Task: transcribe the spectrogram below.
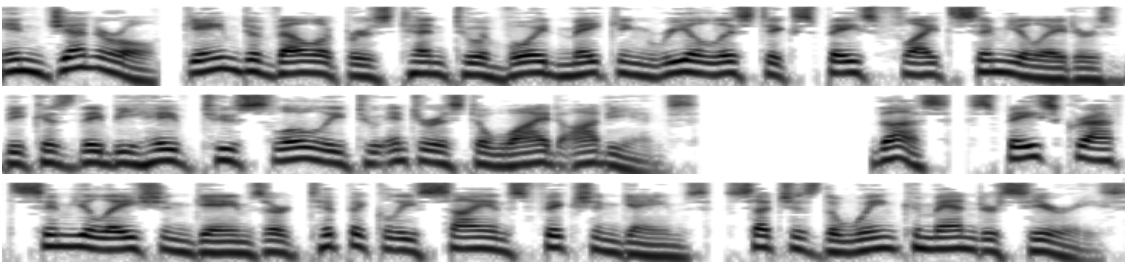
In general, game developers tend to avoid making realistic spaceflight simulators because they behave too slowly to interest a wide audience. Thus, spacecraft simulation games are typically science fiction games, such as the Wing Commander series.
